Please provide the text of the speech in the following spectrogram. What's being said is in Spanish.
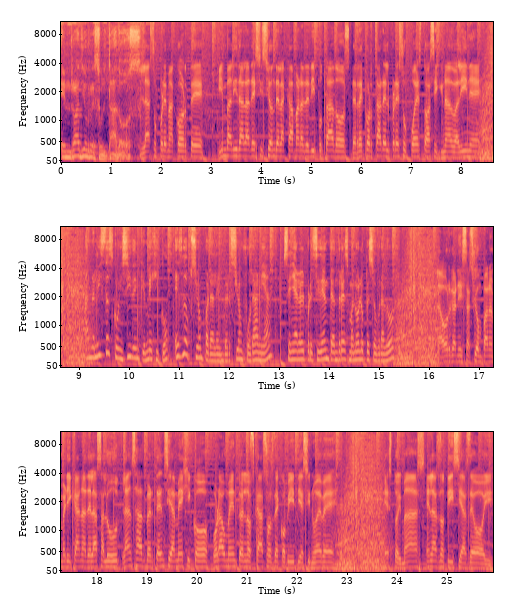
en Radio Resultados. La Suprema Corte invalida la decisión de la Cámara de Diputados de recortar el presupuesto asignado al INE. Analistas coinciden que México es la opción para la inversión foránea, señala el presidente Andrés Manuel López Obrador. La Organización Panamericana de la Salud lanza advertencia a México por aumento en los casos de COVID-19. Esto y más en las noticias de hoy.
